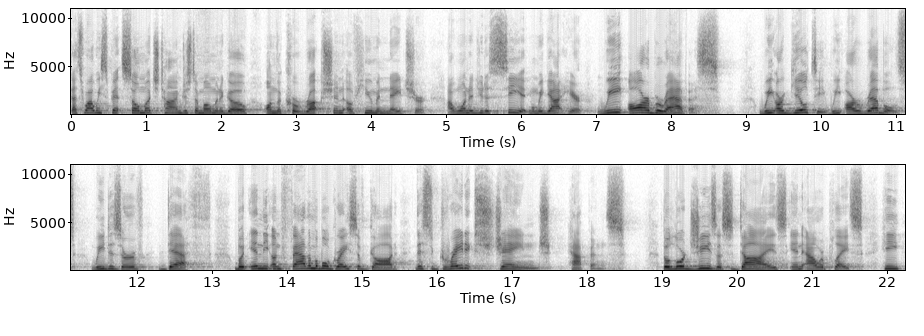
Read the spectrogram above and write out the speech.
That's why we spent so much time just a moment ago on the corruption of human nature. I wanted you to see it when we got here. We are Barabbas. We are guilty. We are rebels. We deserve death. But in the unfathomable grace of God, this great exchange happens. The Lord Jesus dies in our place. He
